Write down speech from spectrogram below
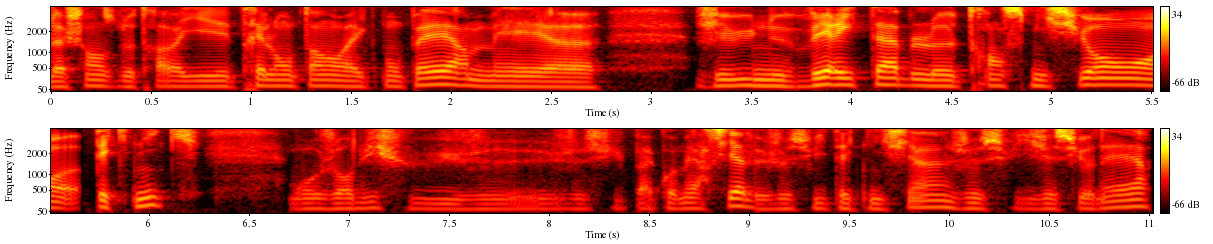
la chance de travailler très longtemps avec mon père, mais euh, j'ai eu une véritable transmission euh, technique. Aujourd'hui, je ne suis pas commercial, je suis technicien, je suis gestionnaire.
